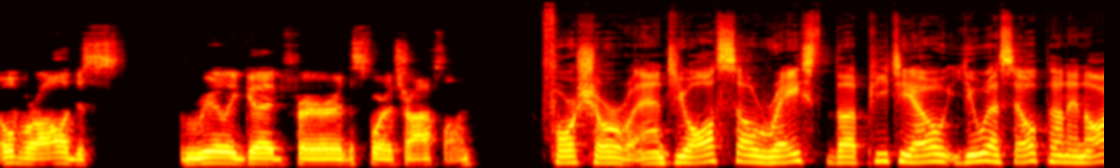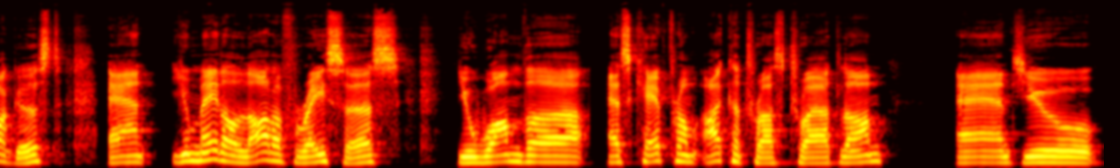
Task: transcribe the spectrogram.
overall just really good for the sport of triathlon. For sure. And you also raced the PTO US Open in August and you made a lot of races. You won the Escape from Alcatraz triathlon and you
